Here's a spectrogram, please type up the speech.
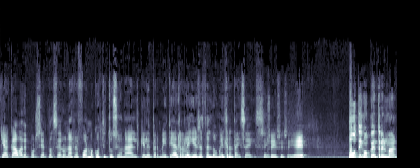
que acaba de, por cierto, hacer una reforma constitucional que le permite a él reelegirse hasta el 2036. sí, sí, Sí, sí, sí. Es Putin o que entre el mal.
